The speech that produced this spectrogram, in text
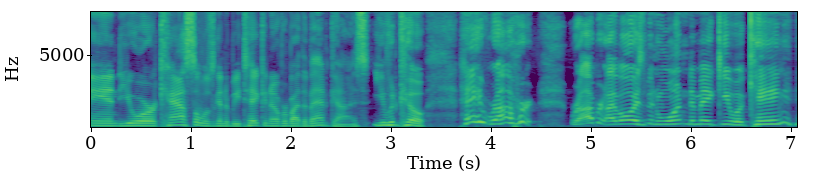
and your castle was going to be taken over by the bad guys, you would go, "Hey, Robert, Robert, I've always been wanting to make you a king,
